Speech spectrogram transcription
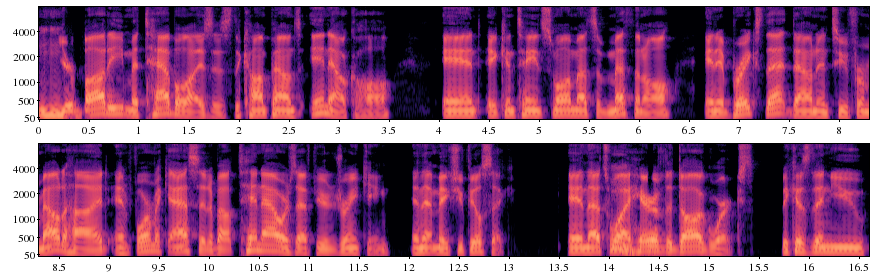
Mhm. your body metabolizes the compounds in alcohol and it contains small amounts of methanol and it breaks that down into formaldehyde and formic acid about 10 hours after you're drinking and that makes you feel sick and that's why Hmm. hair of the dog works because then you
